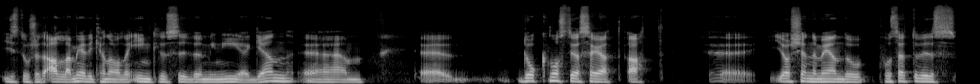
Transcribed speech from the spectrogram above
i stort sett alla mediekanaler, inklusive min egen. Ehm, eh, dock måste jag säga att, att eh, jag känner mig ändå på sätt och vis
